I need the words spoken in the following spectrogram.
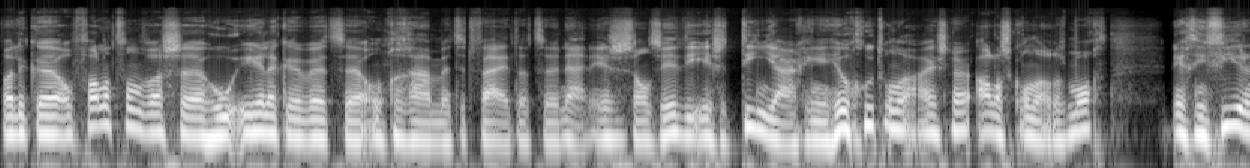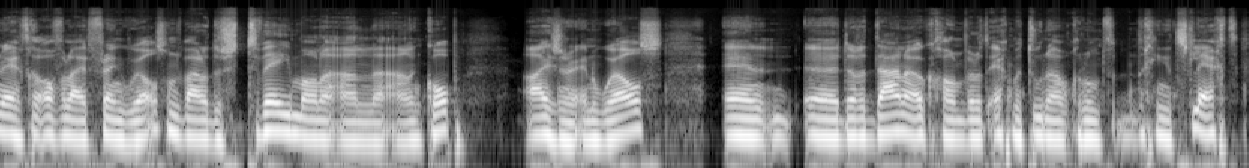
wat ik eh, opvallend vond was eh, hoe eerlijk er werd eh, omgegaan met het feit dat nou, in eerste instantie die eerste tien jaar gingen heel goed onder Eisner. Alles kon, alles mocht. 1994 overlijdt Frank Wells, want het waren dus twee mannen aan, aan kop. Eisner en Wells. En dat het daarna ook gewoon, werd het echt met toename genoemd, ging het slecht.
